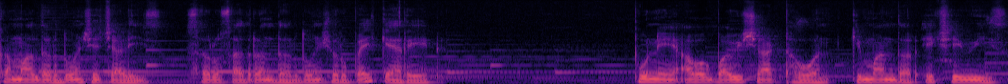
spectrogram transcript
कमाल दर दोनशे चाळीस सर्वसाधारण दर दोनशे रुपये कॅरेट. पुणे आवक बावीसशे अठ्ठावन्न किमान दर एकशे वीस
